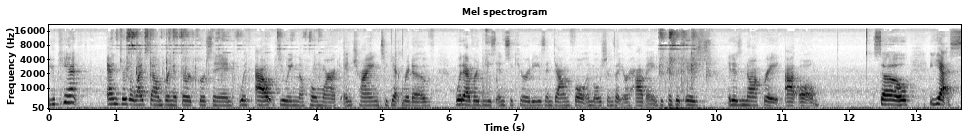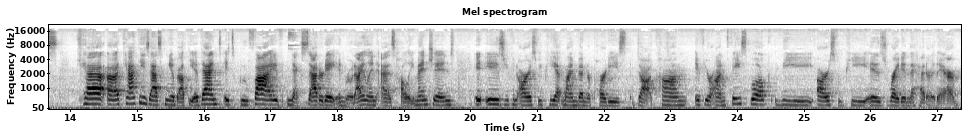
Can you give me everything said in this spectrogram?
you can't enter the lifestyle and bring a third person in without doing the homework and trying to get rid of whatever these insecurities and downfall emotions that you're having because it is it is not great at all. So yes, Ka- uh, Kathy is asking about the event. It's Boo 5 next Saturday in Rhode Island, as Holly mentioned. It is, you can RSVP at mindbenderparties.com. If you're on Facebook, the RSVP is right in the header there.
